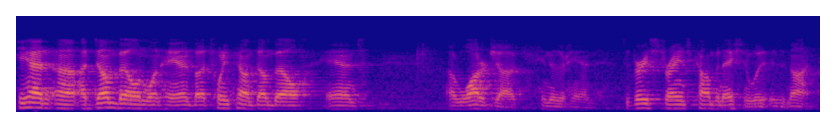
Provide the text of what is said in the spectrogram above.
he had uh, a dumbbell in one hand, about a 20 pound dumbbell, and a water jug in the other hand. It's a very strange combination, is it not?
